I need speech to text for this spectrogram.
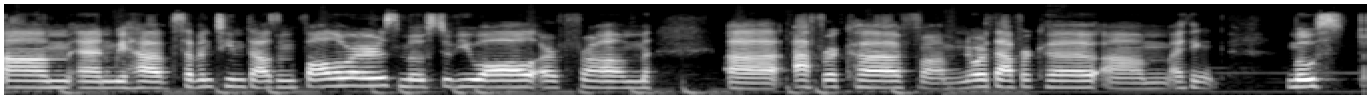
Um, and we have 17,000 followers. Most of you all are from uh, Africa, from North Africa. Um, I think most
